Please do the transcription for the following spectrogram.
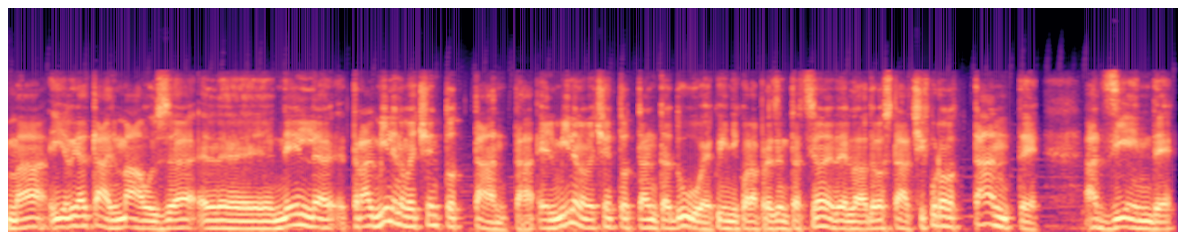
ma in realtà il mouse eh, nel, tra il 1980 e il 1982, quindi con la presentazione dello, dello Star, ci furono tante aziende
